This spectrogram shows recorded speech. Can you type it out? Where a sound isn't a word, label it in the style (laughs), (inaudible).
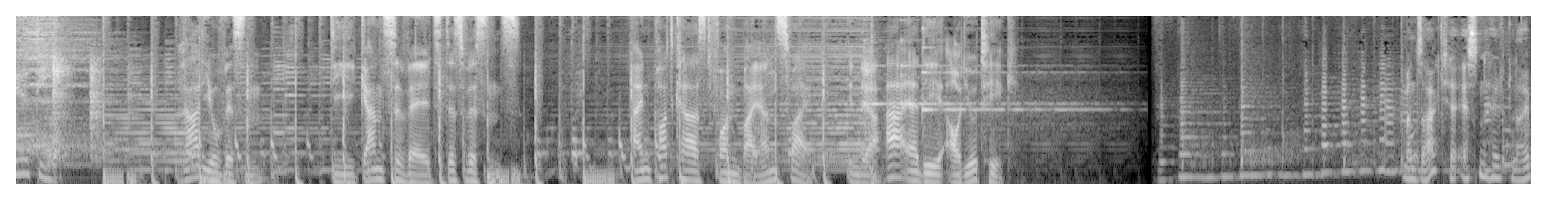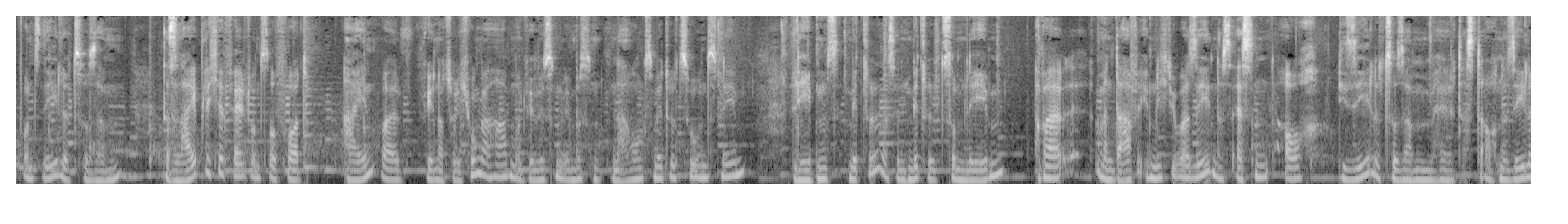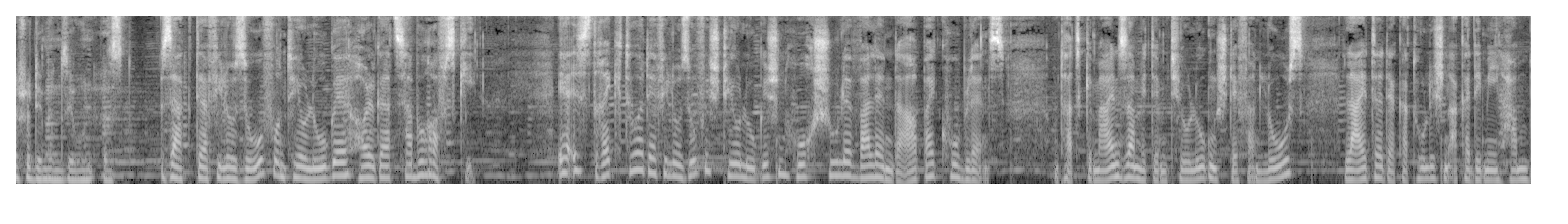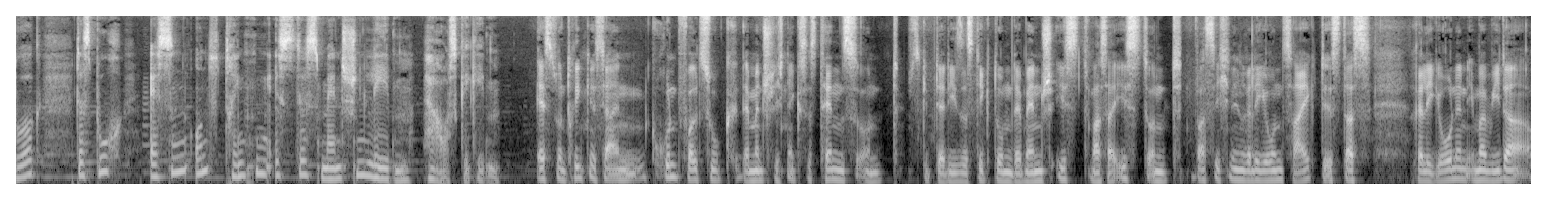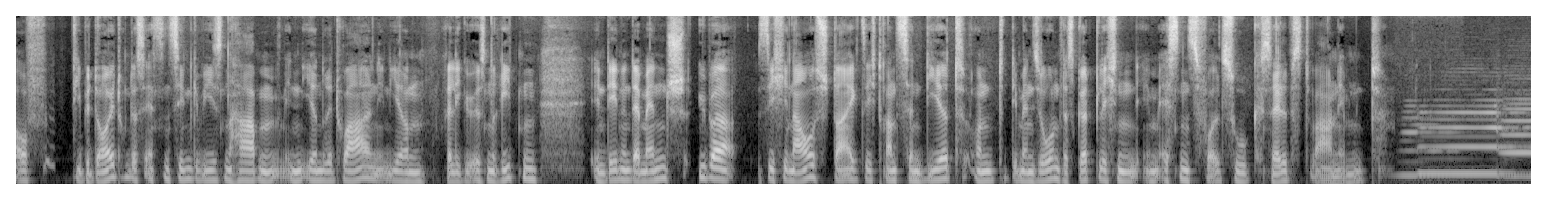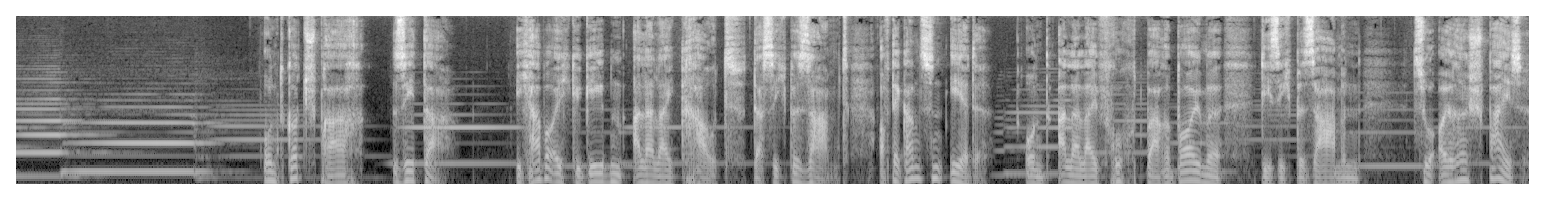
ARD. Radiowissen. Die ganze Welt des Wissens. Ein Podcast von Bayern 2 in der ARD Audiothek. Man sagt ja, Essen hält Leib und Seele zusammen. Das Leibliche fällt uns sofort ein, weil wir natürlich Hunger haben und wir wissen, wir müssen Nahrungsmittel zu uns nehmen. Lebensmittel, das sind Mittel zum Leben. Aber man darf eben nicht übersehen, dass Essen auch die Seele zusammenhält, dass da auch eine seelische Dimension ist. Sagt der Philosoph und Theologe Holger Zaborowski. Er ist Rektor der Philosophisch-Theologischen Hochschule Wallendar bei Koblenz und hat gemeinsam mit dem Theologen Stefan Loos, Leiter der Katholischen Akademie Hamburg, das Buch Essen und Trinken ist des Menschen Leben herausgegeben. Essen und Trinken ist ja ein Grundvollzug der menschlichen Existenz und es gibt ja dieses Diktum, der Mensch isst, was er isst und was sich in den Religionen zeigt, ist, dass Religionen immer wieder auf die Bedeutung des Essens hingewiesen haben in ihren Ritualen, in ihren religiösen Riten, in denen der Mensch über sich hinaussteigt, sich transzendiert und Dimensionen des Göttlichen im Essensvollzug selbst wahrnimmt. Und Gott sprach, seht da, ich habe euch gegeben allerlei Kraut, das sich besamt, auf der ganzen Erde, und allerlei fruchtbare Bäume, die sich besamen, zu eurer Speise,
